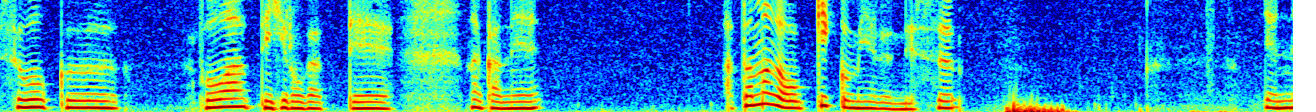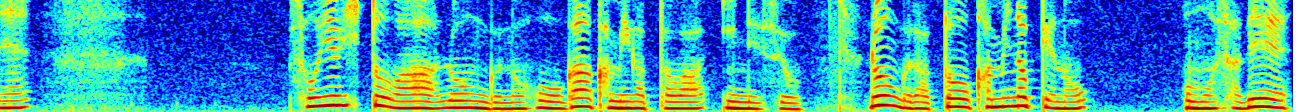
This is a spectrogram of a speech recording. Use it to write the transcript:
すごくボワって広がってなんかね頭が大きく見えるんです。でねそういう人はロングの方が髪型はいいんですよ。ロングだと髪の毛の重さで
